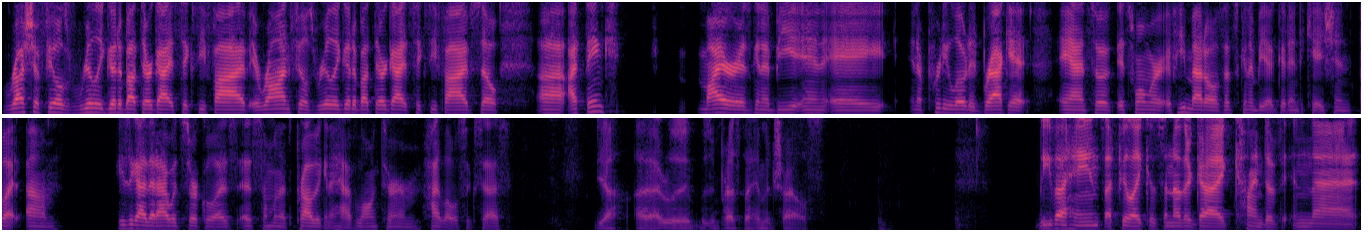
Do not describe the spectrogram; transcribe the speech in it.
Russia feels really good about their guy at 65. Iran feels really good about their guy at 65. So uh, I think Meyer is going to be in a in a pretty loaded bracket, and so it's one where if he medals, that's going to be a good indication. But um, he's a guy that I would circle as as someone that's probably going to have long term high level success. Yeah, I, I really was impressed by him at trials. Levi Haynes, I feel like, is another guy kind of in that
